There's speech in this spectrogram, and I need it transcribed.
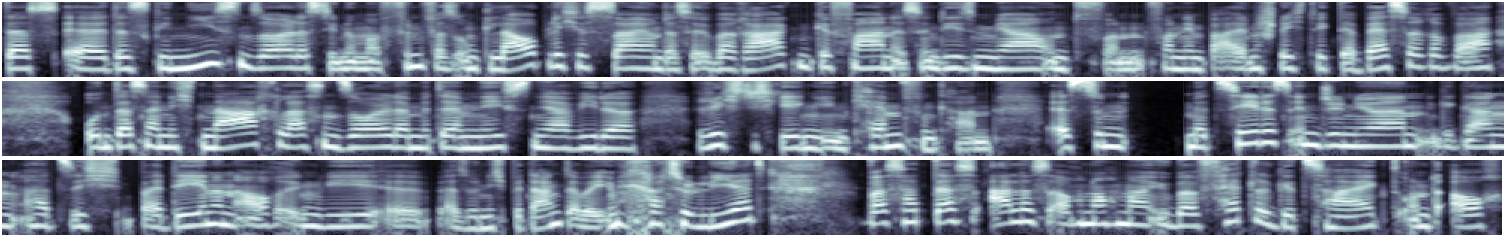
dass er das genießen soll, dass die Nummer 5 was Unglaubliches sei und dass er überragend gefahren ist in diesem Jahr und von, von den beiden schlichtweg der bessere war und dass er nicht nachlassen soll, damit er im nächsten Jahr wieder richtig gegen ihn kämpfen kann. Er ist Mercedes-Ingenieuren gegangen, hat sich bei denen auch irgendwie, äh, also nicht bedankt, aber ihm gratuliert. Was hat das alles auch nochmal über Vettel gezeigt und auch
